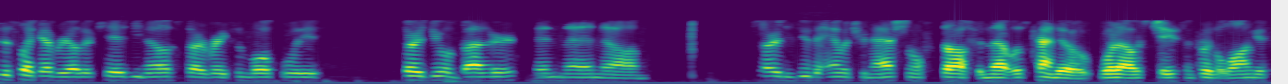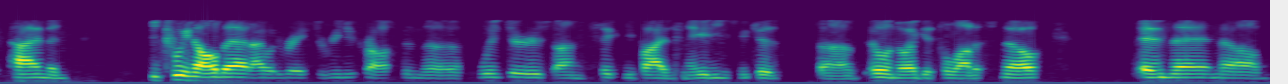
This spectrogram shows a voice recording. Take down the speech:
just like every other kid, you know, started racing locally, started doing better, and then um, started to do the amateur national stuff, and that was kind of what I was chasing for the longest time. And between all that, I would race arena cross in the winters on 65s and 80s because uh, Illinois gets a lot of snow. And then um,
